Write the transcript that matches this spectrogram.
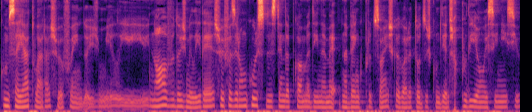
Comecei a atuar, acho eu, foi em 2009, 2010. Fui fazer um curso de stand-up comedy na, na Bang Produções, que agora todos os comediantes repudiam esse início.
